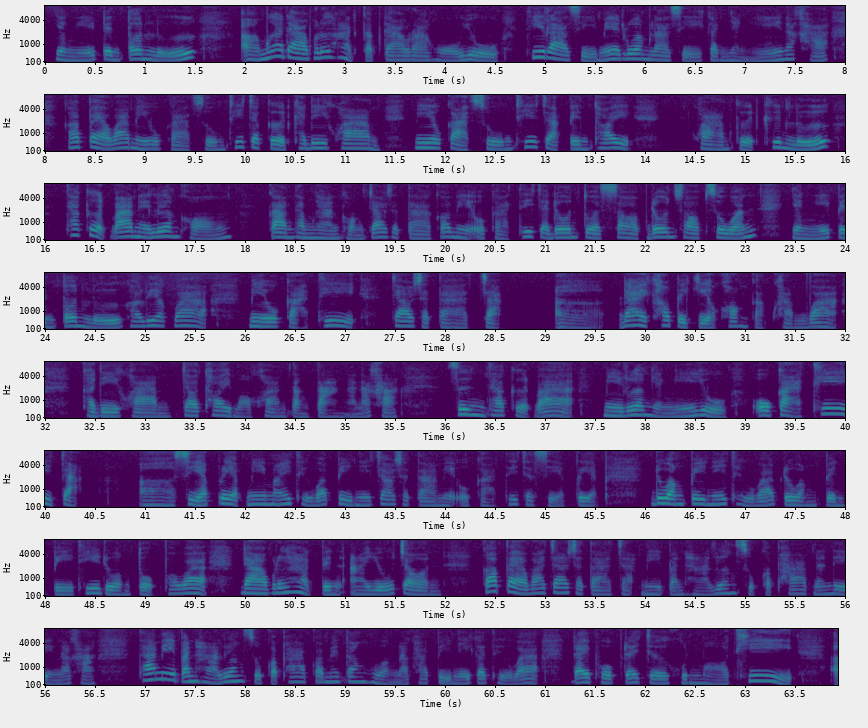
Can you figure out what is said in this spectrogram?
อย่างนี้เป็นต้นหรือเออเมื่อดาวพฤหัสกับดาวราหูอยู่ที่ราศีเมษร่วมราศีกันอย่างนี้นะคะ ก็แปลว่ามีโอกาสสูงที่จะเกิดคดีความ มีโอกาสสูงที่จะเป็นถ้อยความเกิดขึ้นหรือถ้าเกิดว่าในเรื่องของ การทำงานของเจ้าชะตาก็มีโอกาสที่จะโดนตรวจสอบ โดนสอบสวน อย่างนี้เป็นต้นหรือเขาเรียกว่า มีโอกาสที่เจ้าชะตาจะได้เข้าไปเกี่ยวข้องกับคำว่า คดีความเจ้าถ้อยหมอความต่างๆนะคะ ซึ่งถ้าเกิดว่ามีเรื่องอย่างนี้อยู่ โอกาสที่จะเเสียเปรียบมีไหมถือว่าปีนี้เจ้าชะตามีโอกาสที่จะเสียเปรียบ ดวงปีนี้ถือว่าดวงเป็นปีที่ดวงตก เพราะว่าดาวพฤหัสเป็นอายุจร ก็แปลว่าเจ้าชะตาจะมีปัญหาเรื่องสุขภาพนั่นเองนะคะ ถ้ามีปัญหาเรื่องสุขภาพก็ไม่ต้องห่วงนะคะ ปีนี้ก็ถือว่าได้พบได้เจอคุณหมอที่เ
